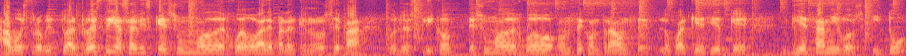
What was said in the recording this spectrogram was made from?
a vuestro Virtual Pro. Esto ya sabéis que es un modo de juego, ¿vale? Para el que no lo sepa, pues lo explico. Es un modo de juego 11 contra 11, lo cual quiere decir que 10 amigos y tú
